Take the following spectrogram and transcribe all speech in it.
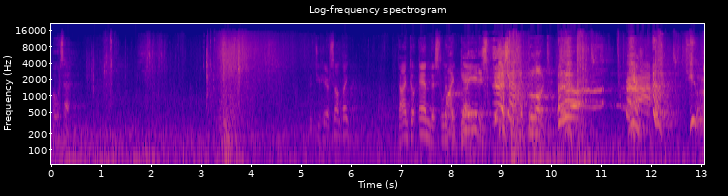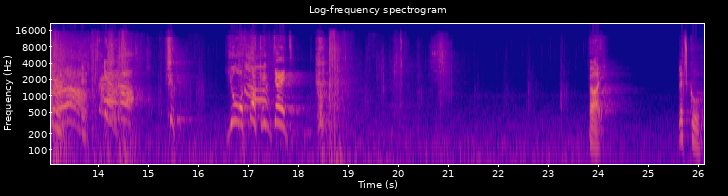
What was that? Did you hear something? Time to end this little My game. blade is thirsty for blood. You're fucking dead! Aye. Let's go.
